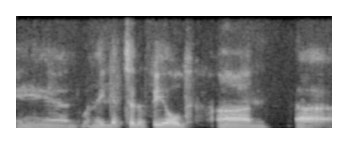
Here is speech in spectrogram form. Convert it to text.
And when they get to the field on, uh,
